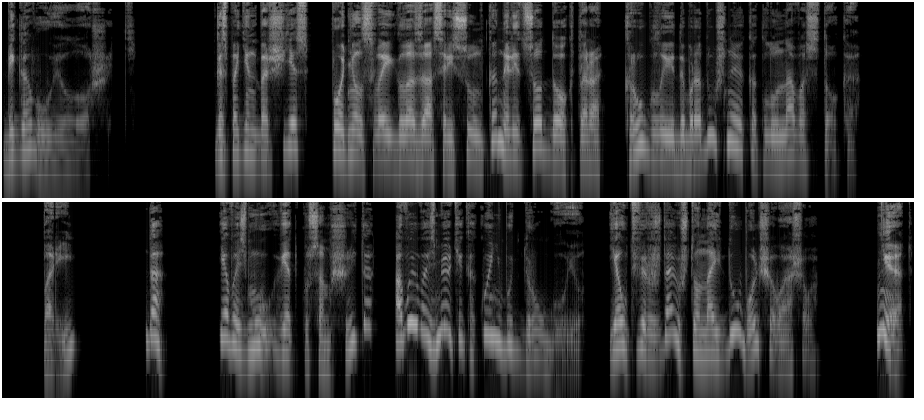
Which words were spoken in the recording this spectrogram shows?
беговую лошадь. Господин Баршьес поднял свои глаза с рисунка на лицо доктора, круглые и добродушные, как луна востока. Пари? Да. Я возьму ветку самшита, а вы возьмете какую-нибудь другую. Я утверждаю, что найду больше вашего. Нет,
